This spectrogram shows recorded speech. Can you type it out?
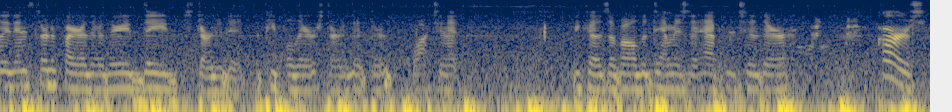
They didn't start a fire there. They they started it. The people there started it. They're watching it because of all the damage that happened to their cars.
